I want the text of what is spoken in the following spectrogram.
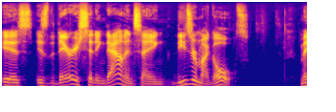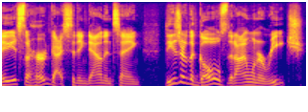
is is the dairy sitting down and saying, these are my goals. Maybe it's the herd guy sitting down and saying, "These are the goals that I want to reach.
